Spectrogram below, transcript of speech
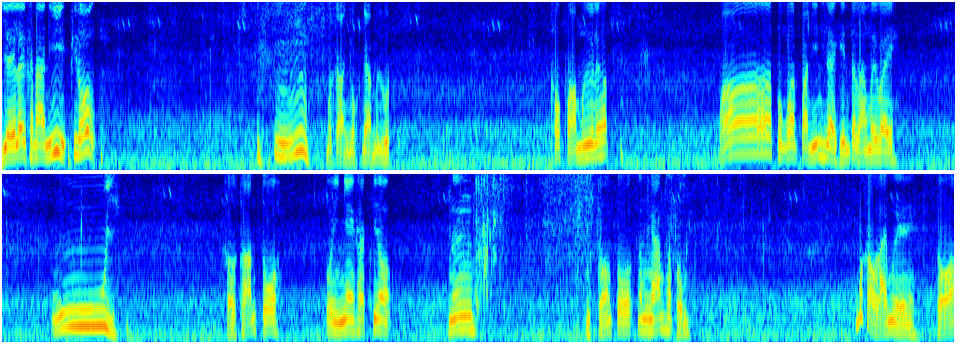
ใหญ่อะไรขนาดนี้พี่น้องอื้อหือปากกายกยานมันหลุด เข้าฝ่ามือเลยครับ ว้าผมว่าป่านนี้ที่แรกเห็นตะลังไวๆอุ้ยเขาสามตัว ตัวใหญ่ครับพี่น้องหนึ่งอีกสองตัวงามๆครับผมเมื่อเข่าหลายมือเลยนี่สอง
